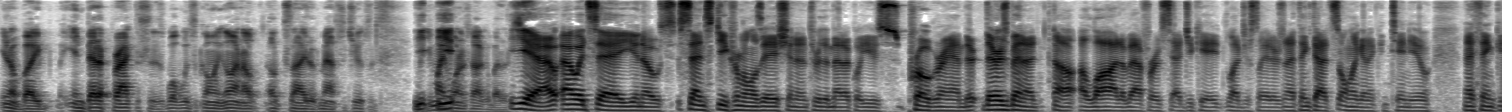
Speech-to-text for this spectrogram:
you know by in better practices what was going on out, outside of Massachusetts. You might want to talk about it. Yeah, I, I would say you know since decriminalization and through the medical use program, there, there's been a, a, a lot of efforts to educate legislators, and I think that's only going to continue. And I think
